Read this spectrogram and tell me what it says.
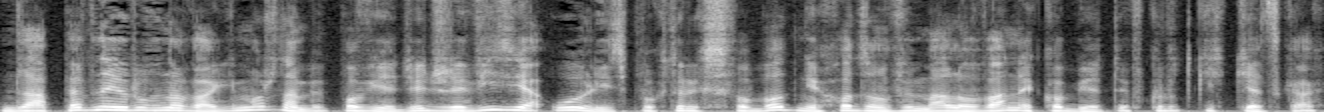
Dla pewnej równowagi można by powiedzieć, że wizja ulic, po których swobodnie chodzą wymalowane kobiety w krótkich kieckach,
